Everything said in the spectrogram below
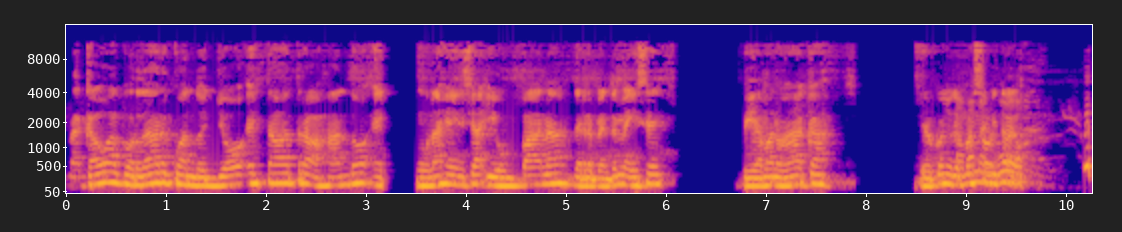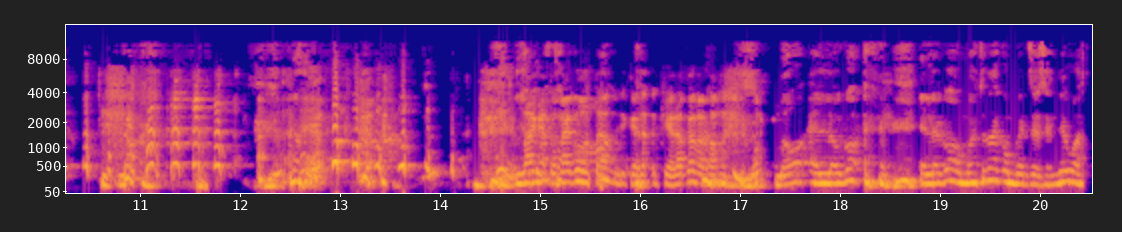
me acabo de acordar cuando yo estaba trabajando en una agencia y un pana de repente me dice, mira, mano, acá. Y yo, coño, ¿qué el ahorita? huevo. Que tú me gustas. Quiero, quiero que me. No, el loco, el loco muestra una conversación de WhatsApp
